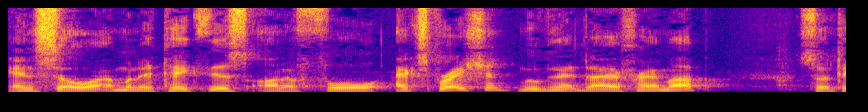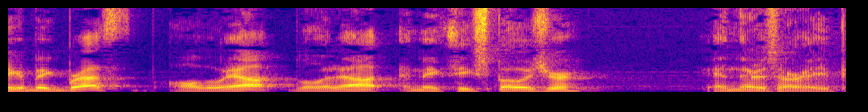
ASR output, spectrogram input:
and so I'm going to take this on a full expiration, moving that diaphragm up. So take a big breath all the way out, blow it out, and make the exposure. And there's our AP.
